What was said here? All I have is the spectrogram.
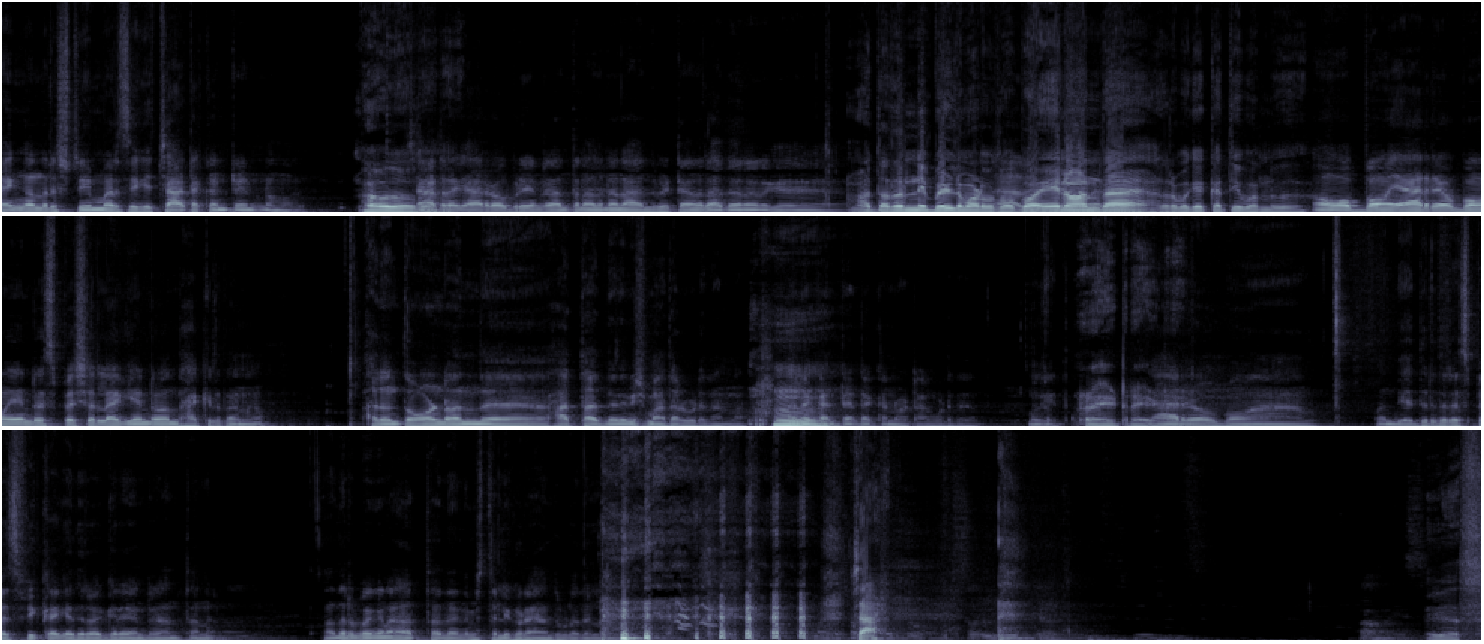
ಹೆಂಗಂದ್ರೆ ಸ್ಟ್ರೀಮರ್ಸಿಗೆ ಚಾಟ ಕಂಟೆಂಟ್ ನಮಗೆ ಹೌದು ಚಾಟದಾಗ ಯಾರೋ ಒಬ್ರು ಏನ್ರ ಅಂತ ಅದನ್ನ ನಾನು ಅಂದ್ಬಿಟ್ಟೆ ಅಂದ್ರೆ ಅದ ನನಗೆ ಮತ್ತೆ ಅದನ್ನೇ ಬಿಲ್ಡ್ ಮಾಡ್ಬೋದು. ಒಬ್ಬ ಏನೋ ಅಂದ ಅದ್ರ ಬಗ್ಗೆ ಕತಿ ಬಂದು. ಅವ ಒಬ್ಬವ ಯಾರೇ ಒಬ್ಬ ಏನ್ರ ಸ್ಪೆಷಲ್ ಆಗಿ ಏನರ ಒಂದು ಹಾಕಿರ್ತಾನ ಅದನ್ನ ತೊಗೊಂಡು ಒಂದು ಹತ್ತು ಹದಿನೈದು ನಿಮಿಷ ಮಾತಾಡ್ಬಿಡ್ತಾನ. ಕಂಟೆಂಟ್ ಕಂಟೆಂಟಾಗಿ ಕನ್ವರ್ಟ್ ಆಗ್ಬಿಡ್ತದೆ. ಮುಗೀತು. ರೈಟ್ ರೈಟ್ ಯಾರು ಒಬ್ಬ ಒಂದು ಎದುರಿದ್ರೆ ಸ್ಪೆಸಿಫಿಕ್ ಆಗಿ ಎದ್ರ ಗೆರೆ ಏನ್ರ ಅಂತಾನೆ. ಅದ್ರ ಬಗ್ಗೆ ನಾ ಹತ್ತು ಹದಿನೈದು ನಿಮಿಷ ತಲೆ ಕೂಡ ಅಂತ ಬಿಡೋದಿಲ್ಲ. ಚಾ ಎಸ್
